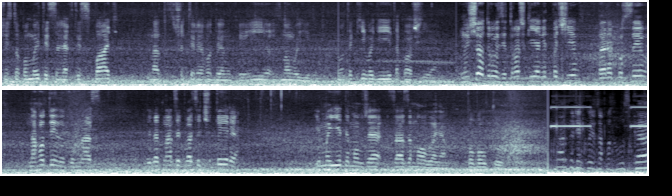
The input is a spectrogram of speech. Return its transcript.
чисто помитися, лягти спати на 4 годинки і знову їдуть. Отакі водії також є. Ну що, друзі, трошки я відпочив, перекусив. На годиннику в нас 19.24 і ми їдемо вже за замовленням по болту. Bardzo dziękuję za podwózkę.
